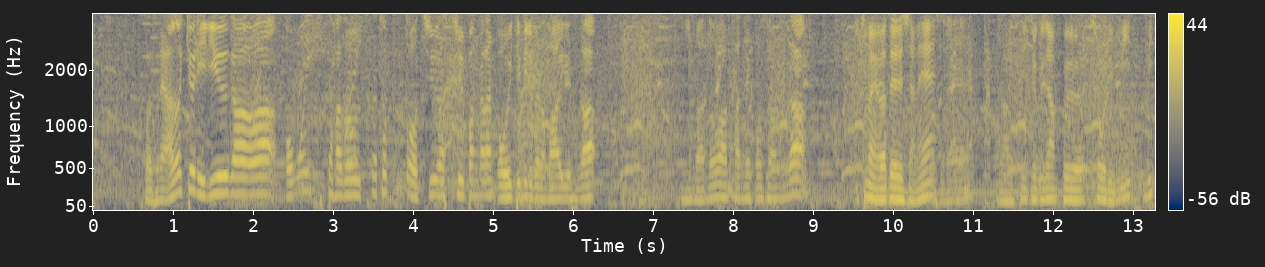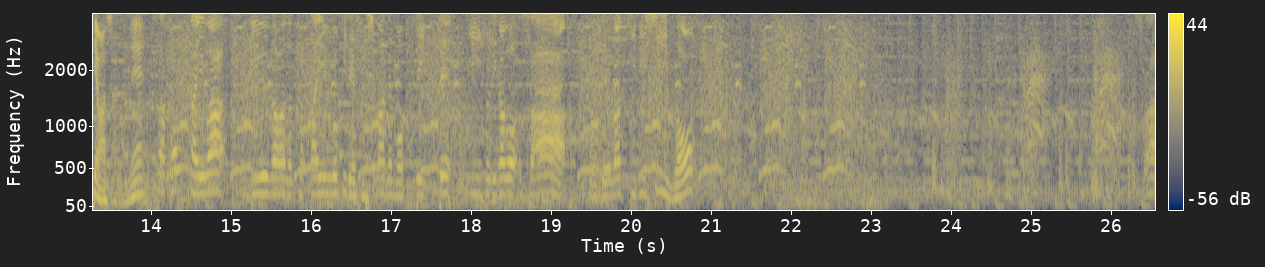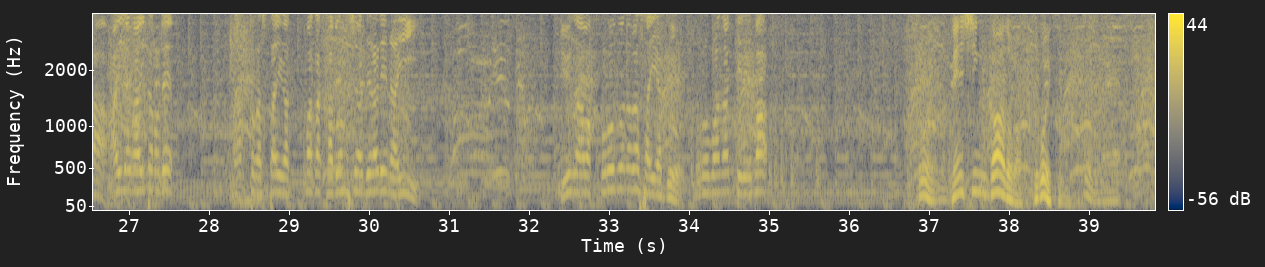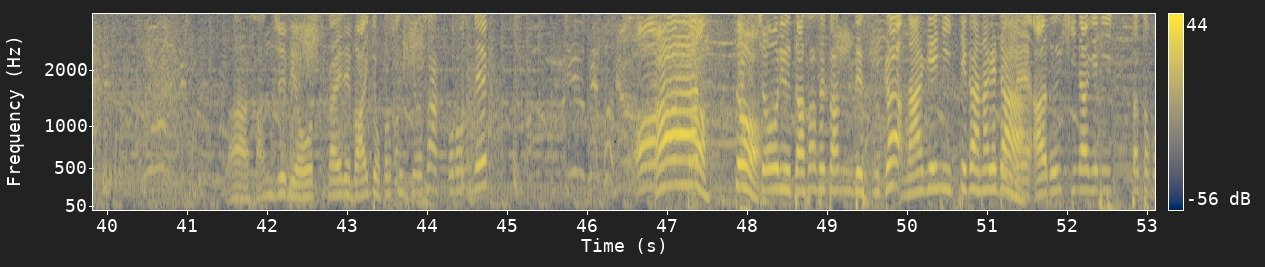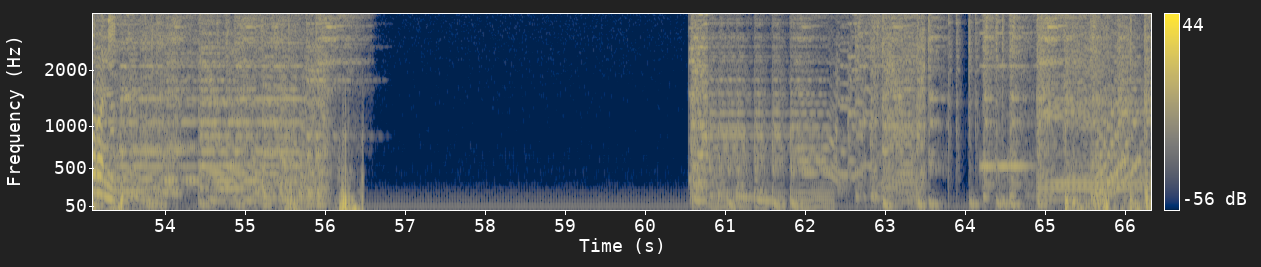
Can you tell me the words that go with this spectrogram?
そうですね、あの距離、龍側は思い切って波動を打つか、ちょっと中足中盤かなんか置いてみるかの場合ですが、今のは金子さんが、一枚上手でしたねね。垂直ジャンプ勝利見見てましたからね。さあ、今回は、龍側が硬い動きで端まで持っていって、いい鳥かご。さあ、これは厳しいぞ。さあ、間が空いたので、なんとかしたいが、まだ壁端は出られない。龍側は転ぶのが最悪。転ばなければ、すごい、全身ガードがすごいですよね。そうですね。さあ30秒を使えれば相手を殺す必要さあ転んで。ああと。昇竜出させたんですが。投げに行ってか投げた、ね、歩き投げに行ったところに。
